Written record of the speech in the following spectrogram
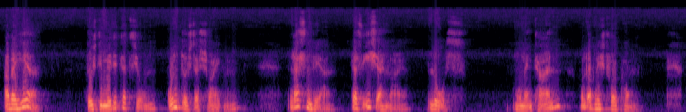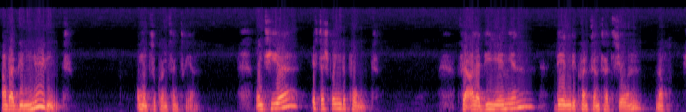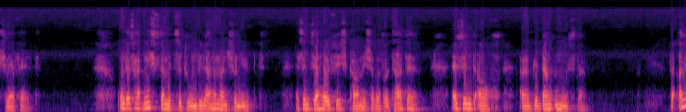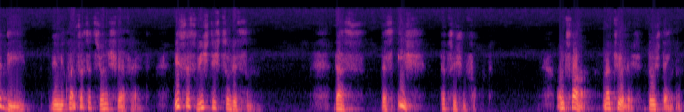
Aber hier, durch die Meditation und durch das Schweigen, lassen wir das Ich einmal los. Momentan und auch nicht vollkommen. Aber genügend, um uns zu konzentrieren. Und hier ist der springende Punkt für alle diejenigen, denen die Konzentration noch schwer fällt. Und es hat nichts damit zu tun, wie lange man schon übt. Es sind sehr häufig karmische Resultate. Es sind auch äh, Gedankenmuster. Für alle die, denen die Konzentration schwerfällt, ist es wichtig zu wissen, dass das Ich dazwischen funkt. Und zwar natürlich durch Denken.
